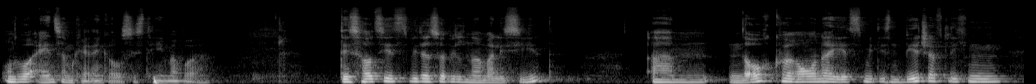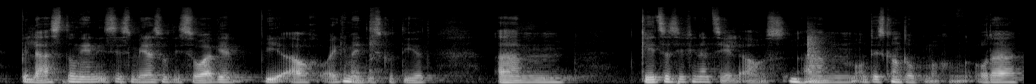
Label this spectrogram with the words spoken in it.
und wo Einsamkeit ein großes Thema war. Das hat sich jetzt wieder so ein bisschen normalisiert. Ähm, nach Corona, jetzt mit diesen wirtschaftlichen Belastungen, ist es mehr so die Sorge, wie auch allgemein diskutiert, ähm, geht es sich finanziell aus? Mhm. Ähm, und das kann Druck machen. Oder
